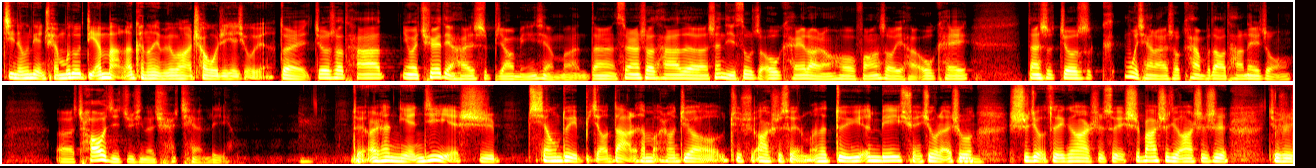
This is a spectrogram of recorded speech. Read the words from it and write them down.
技能点全部都点满了，可能也没有办法超过这些球员。对，就是说他因为缺点还是比较明显嘛，但虽然说他的身体素质 OK 了，然后防守也还 OK，但是就是目前来说看不到他那种。呃，超级巨星的潜潜力，对，而且他年纪也是相对比较大了，他马上就要就是二十岁了嘛。那对于 NBA 选秀来说，十九岁跟二十岁，十八、十九、二十是就是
